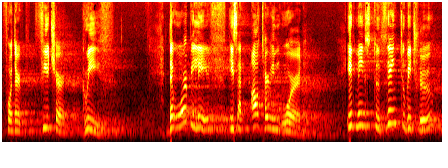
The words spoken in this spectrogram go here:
for their future grief. The word believe is an altering word. It means to think to be true,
